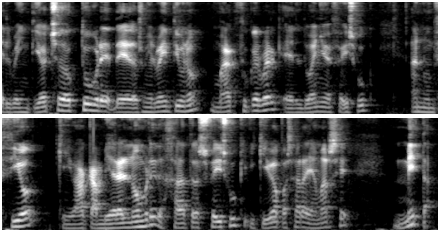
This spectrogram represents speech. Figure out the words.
el 28 de octubre de 2021, Mark Zuckerberg, el dueño de Facebook, anunció que iba a cambiar el nombre, dejar atrás Facebook y que iba a pasar a llamarse Meta.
